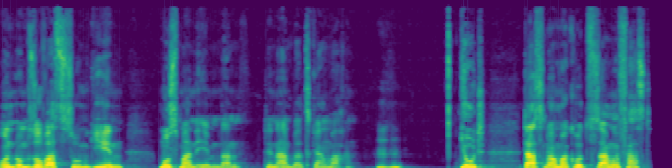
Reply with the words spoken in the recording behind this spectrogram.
Und um sowas zu umgehen, muss man eben dann den Anwaltsgang machen. Mhm. Gut, das nochmal kurz zusammengefasst.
